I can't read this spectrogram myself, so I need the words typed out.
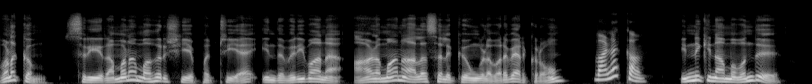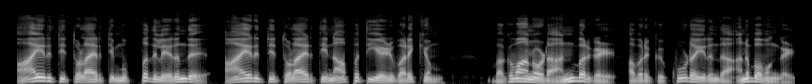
வணக்கம். ஸ்ரீ ரமண மகர்ஷியை பற்றிய இந்த விரிவான ஆழமான அலசலுக்கு உங்களை வரவேற்கிறோம். வணக்கம். இன்னைக்கு நாம வந்து ஆயிரத்தி தொள்ளாயிரத்தி முப்பதுல இருந்து ஆயிரத்தி தொள்ளாயிரத்தி நாற்பத்தி ஏழு வரைக்கும் பகவானோட அன்பர்கள் அவருக்கு கூட இருந்த அனுபவங்கள்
